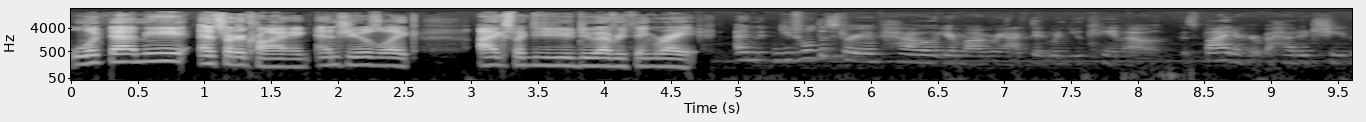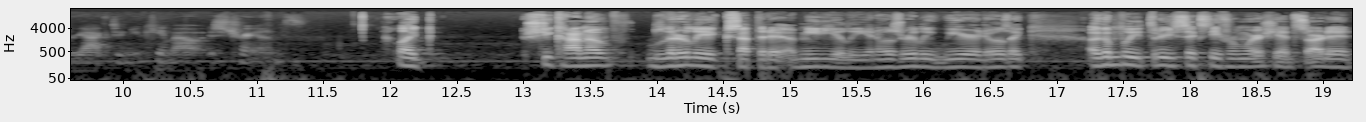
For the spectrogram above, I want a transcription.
looked at me and started crying, and she was like, I expected you to do everything right. And you told the story of how your mom reacted when you came out as bi to her, but how did she react when you came out as trans? Like, she kind of literally accepted it immediately, and it was really weird. It was like a complete 360 from where she had started.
